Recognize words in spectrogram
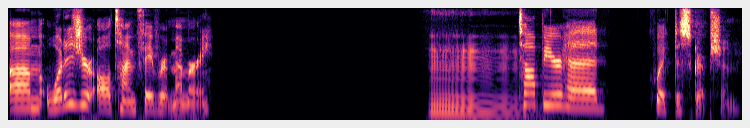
Um, what is your all-time favorite memory? hmm. Top of your head, quick description.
